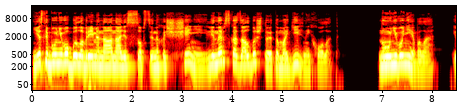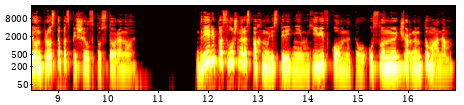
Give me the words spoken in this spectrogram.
Если бы у него было время на анализ собственных ощущений, Линер сказал бы, что это могильный холод. Но у него не было, и он просто поспешил в ту сторону. Двери послушно распахнулись перед ним, явив комнату, усланную черным туманом.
